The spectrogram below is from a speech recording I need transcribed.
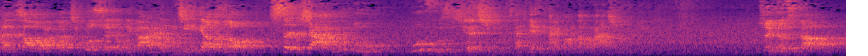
燃烧完，要经过水溶液把它溶解掉之后，剩下无毒、无腐蚀性的气体才可以排放到大气里面。所以就知道，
